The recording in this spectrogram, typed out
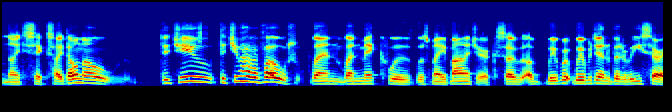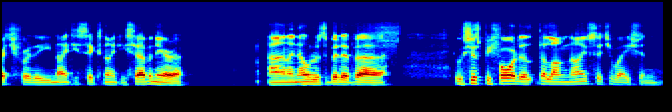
'96. I don't know. Did you did you have a vote when when Mick was, was made manager? Because we were we were doing a bit of research for the '96-'97 era, and I know there was a bit of a it was just before the, the long knife situation,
